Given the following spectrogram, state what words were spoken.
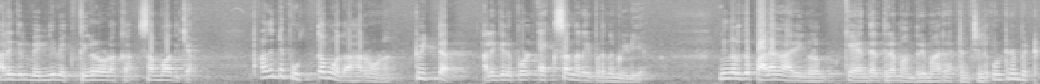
അല്ലെങ്കിൽ വലിയ വ്യക്തികളോടൊക്കെ സംവാദിക്കാം. അതിന്റെ ഉത്തമ ഉദാഹരണമാണ് ട്വിറ്റർ അല്ലെങ്കിൽ ഇപ്പോൾ എക്സ് എന്നറിയപ്പെടുന്ന മീഡിയ നിങ്ങൾക്ക് പല കാര്യങ്ങളും കേന്ദ്രത്തിലെ മന്ത്രിമാരുടെ അറ്റൻഷനിൽ കൊണ്ടുവരാൻ പറ്റും.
